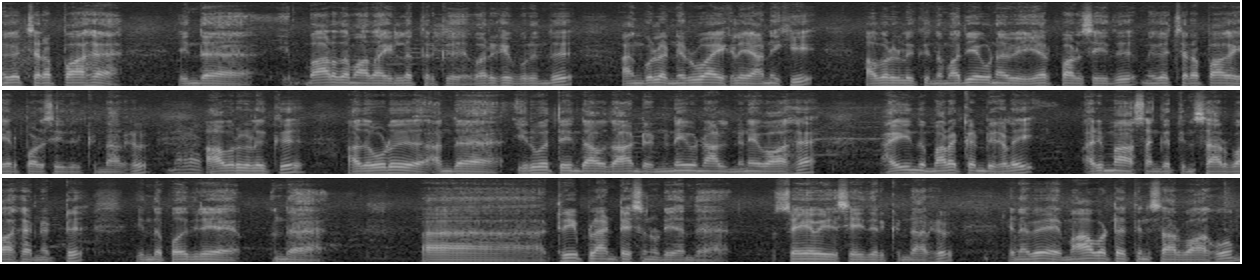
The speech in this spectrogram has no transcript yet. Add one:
மிகச் சிறப்பாக இந்த பாரத மாதா இல்லத்திற்கு வருகை புரிந்து அங்குள்ள நிர்வாகிகளை அணுகி அவர்களுக்கு இந்த மதிய உணவை ஏற்பாடு செய்து மிகச் சிறப்பாக ஏற்பாடு செய்திருக்கின்றார்கள். அவர்களுக்கு அதோடு அந்த இருபத்தைந்தாவது ஆண்டு நினைவு நாள் நினைவாக ஐந்து மரக்கன்றுகளை அரிமா சங்கத்தின் சார்பாக நட்டு இந்த பகுதியிலே இந்த ட்ரீ பிளான்டேஷனுடைய அந்த சேவையை செய்திருக்கின்றார்கள். எனவே மாவட்டத்தின் சார்பாகவும்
